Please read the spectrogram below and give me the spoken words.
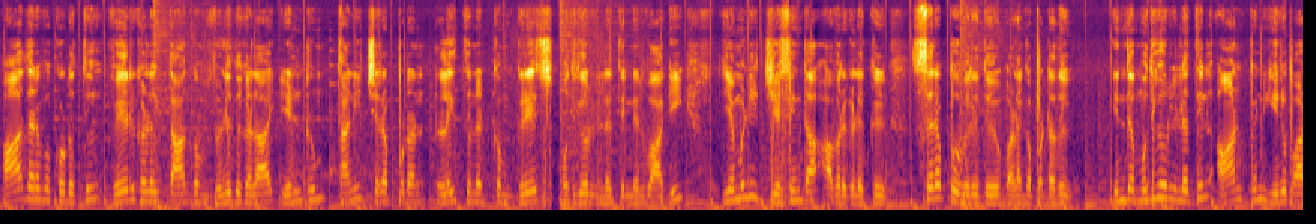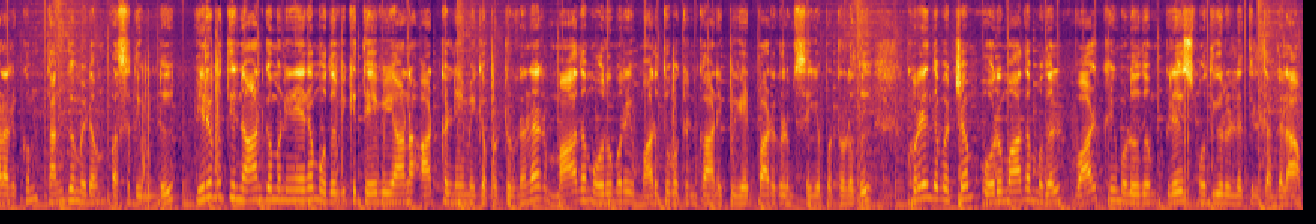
ஆதரவு கொடுத்து வேர்களை தாங்கும் விழுதுகளாய் என்றும் தனிச்சிறப்புடன் நிலைத்து நிற்கும் கிரேஸ் முதியோர் இல்லத்தின் நிர்வாகி எமிலி ஜெசிந்தா அவர்களுக்கு சிறப்பு விருது வழங்கப்பட்டது. இந்த முதியோர் இல்லத்தில் ஆண் பெண் இருபாலருக்கும் தங்குமிடம் வசதி உண்டு. இருபத்தி நான்கு மணி நேரம் உதவிக்கு தேவையான ஆட்கள் நியமிக்கப்பட்டுள்ளனர். மாதம் ஒருமுறை மருத்துவ கண்காணிப்பு ஏற்பாடுகளும் செய்யப்பட்டுள்ளது. குறைந்தபட்சம் ஒரு மாதம் முதல் வாழ்க்கை முழுவதும் கிரேஸ் முதியோர் இல்லத்தில் தங்கலாம்.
